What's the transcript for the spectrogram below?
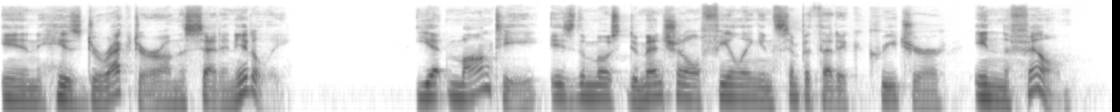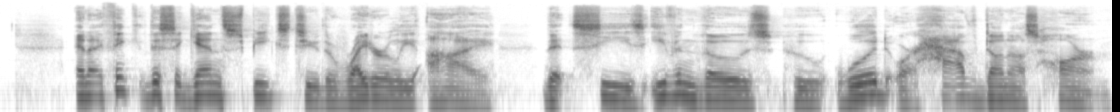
in his director on the set in Italy. Yet Monty is the most dimensional, feeling, and sympathetic creature in the film. And I think this again speaks to the writerly eye that sees even those who would or have done us harm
